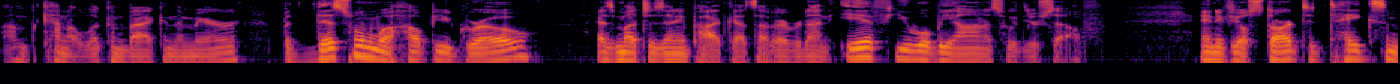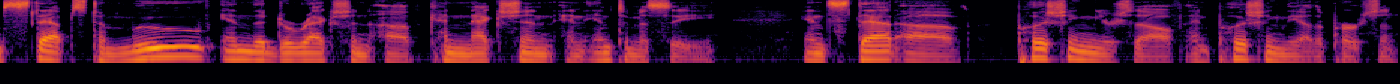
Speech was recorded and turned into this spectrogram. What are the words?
I'm kind of looking back in the mirror. But this one will help you grow as much as any podcast I've ever done if you will be honest with yourself. And if you'll start to take some steps to move in the direction of connection and intimacy instead of pushing yourself and pushing the other person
